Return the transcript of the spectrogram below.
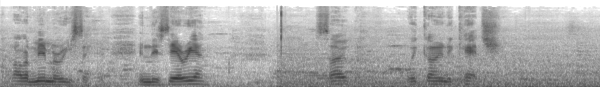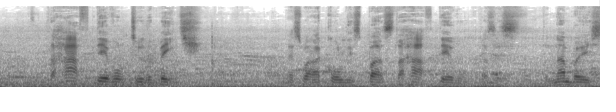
A lot of memories in this area. So we're going to catch the half devil to the beach. That's why I call this bus the half devil because the number is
